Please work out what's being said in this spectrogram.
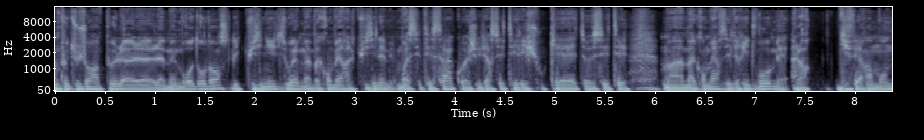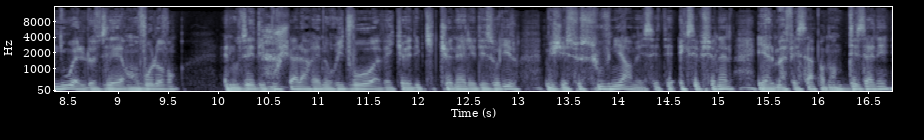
un peu toujours un peu la, la- même redondance. Les cuisiniers disent ouais, ma, grand-mère elle cuisinait. Mais moi, c'était ça, quoi. Je veux dire, c'était les chouquettes. C'était ma, ma grand-mère faisait le riz de veau, mais alors différemment de nous, elle le faisait en vol au vent. Elle nous faisait des bouchées à la reine au riz de veau avec euh, des petites quenelles et des olives. Mais j'ai ce souvenir, mais c'était exceptionnel. Et elle m'a fait ça pendant des années.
